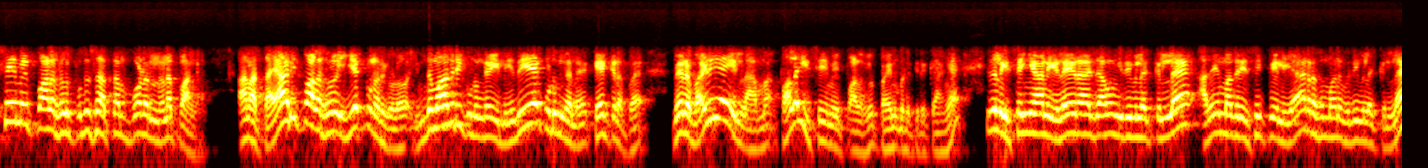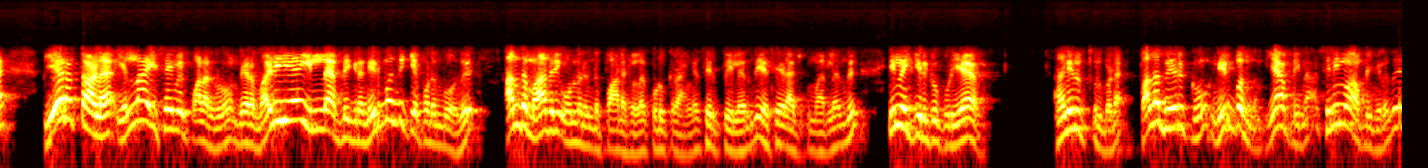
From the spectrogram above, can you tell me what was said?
இசையமைப்பாளர்கள் புதுசாக தான் போட நினைப்பாங்க. ஆனால் தயாரிப்பாளர்களோ இயக்குனர்களோ இந்த மாதிரி கொடுங்க இது இதையே கொடுங்கன்னு கேட்குறப்ப வேற வழியே இல்லாமல் பல இசையமைப்பாளர்கள் பயன்படுத்தியிருக்காங்க. இதில் இதுல இசைஞானி இளையராஜாவும் விதிவிலக்கு இல்லை அதே மாதிரி இசைப்பியல் ஏஆர் ரகுமான விதிவிலக்கு இல்லை. ஏறத்தாழ எல்லா இசையமைப்பாளர்களும் வேற வழியே இல்லை அப்படிங்கிற நிர்பந்திக்கப்படும் போது அந்த மாதிரி ஒன்று ரெண்டு பாடல்களை கொடுக்குறாங்க. சிற்பியிலேருந்து எஸ் ஏ ராஜ்குமார்லேருந்து இன்னைக்கு இருக்கக்கூடிய அனிருத் உள்பட பல பேருக்கும் நிர்பந்தம். ஏன் அப்படின்னா சினிமா அப்படிங்கிறது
